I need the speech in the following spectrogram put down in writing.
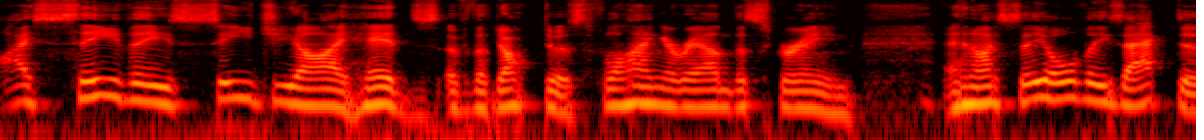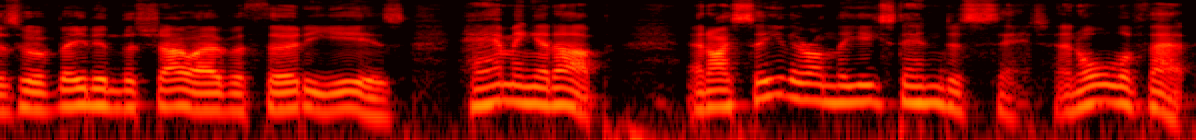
I see these CGI heads of the Doctors flying around the screen, and I see all these actors who have been in the show over 30 years hamming it up, and I see they're on the EastEnders set and all of that.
